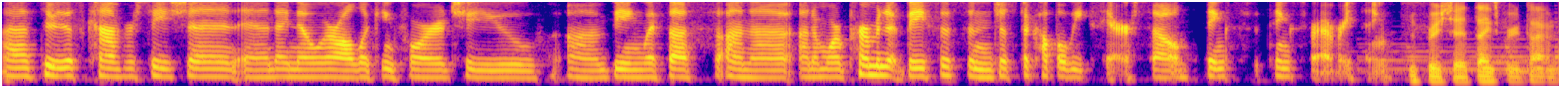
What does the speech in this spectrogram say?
uh, through this conversation. And I know we're all looking forward to you um, being with us on a on a more permanent basis in just a couple weeks here. So thanks thanks for everything. Appreciate it. Thanks for your time.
